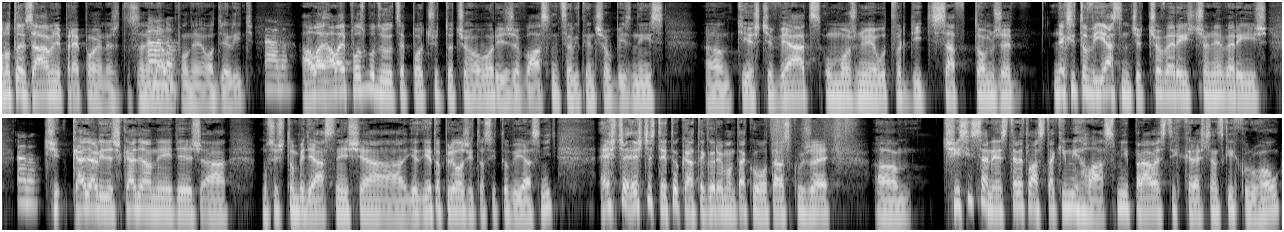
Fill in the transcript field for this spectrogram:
ono to je vzájomne prepojené, že to sa nedá Áno. úplne oddeliť. Áno. Ale, ale aj pozbudzujúce počuť to, čo hovorí, že vlastne celý ten show business um, ti ešte viac umožňuje utvrdiť sa v tom, že nech si to vyjasniť, že čo veríš, čo neveríš, Áno. či, kaďal ideš, kaďal nejdeš a musíš v tom byť jasnejšia a je, je to príležitosť si to vyjasniť. Ešte, ešte z tejto kategórie mám takú otázku, že um, či si sa nestretla s takými hlasmi práve z tých kresťanských kruhov,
